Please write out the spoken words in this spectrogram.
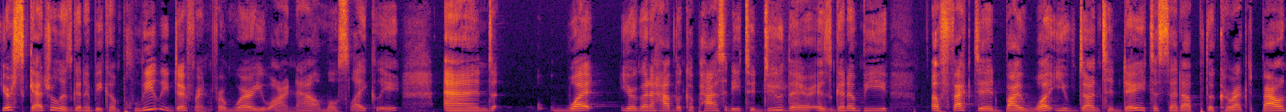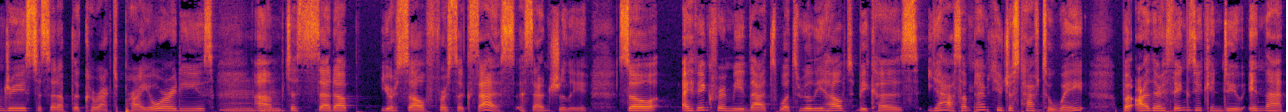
your schedule is going to be completely different from where you are now, most likely. And what you're going to have the capacity to do there is going to be affected by what you've done today to set up the correct boundaries, to set up the correct priorities, um, mm-hmm. um, to set up yourself for success, essentially. So I think for me, that's what's really helped because, yeah, sometimes you just have to wait. But are there things you can do in that,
